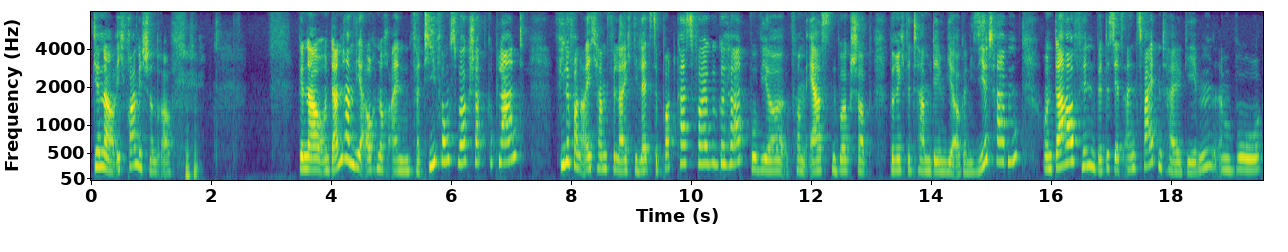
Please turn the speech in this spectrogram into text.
Genau, ich freue mich schon drauf. genau, und dann haben wir auch noch einen Vertiefungsworkshop geplant. Viele von euch haben vielleicht die letzte Podcast-Folge gehört, wo wir vom ersten Workshop berichtet haben, den wir organisiert haben. Und daraufhin wird es jetzt einen zweiten Teil geben, ähm, wo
